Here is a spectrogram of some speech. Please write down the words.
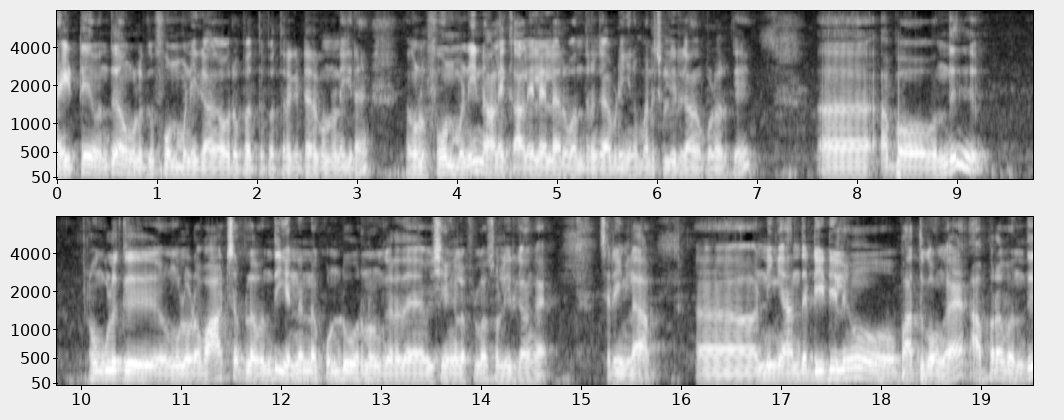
நைட்டே வந்து அவங்களுக்கு ஃபோன் பண்ணியிருக்காங்க. ஒரு பத்து பத்தரை கிட்டே இருக்கும்னு நினைக்கிறேன். அவங்களுக்கு ஃபோன் பண்ணி நாளை காலையில் எல்லோரும் வந்துருங்க அப்படிங்கிற மாதிரி சொல்லியிருக்காங்க போல இருக்குது அப்போது வந்து உங்களுக்கு உங்களோட வாட்ஸ்அப்பில் வந்து என்னென்ன கொண்டு வரணுங்கிறத விஷயங்களை ஃபுல்லாக சொல்லியிருக்காங்க. சரிங்களா? நீங்கள் அந்த டீட்டெயிலையும் பார்த்துக்கோங்க. அப்புறம் வந்து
